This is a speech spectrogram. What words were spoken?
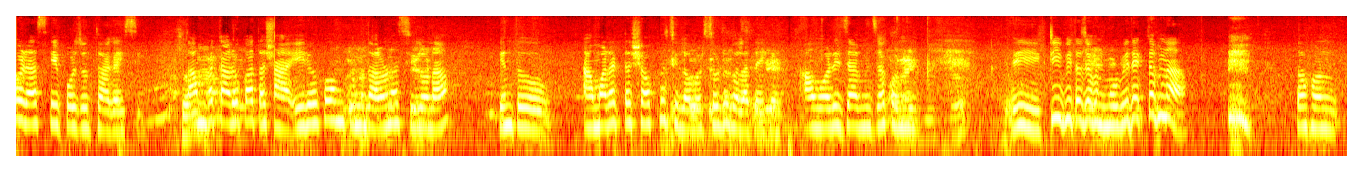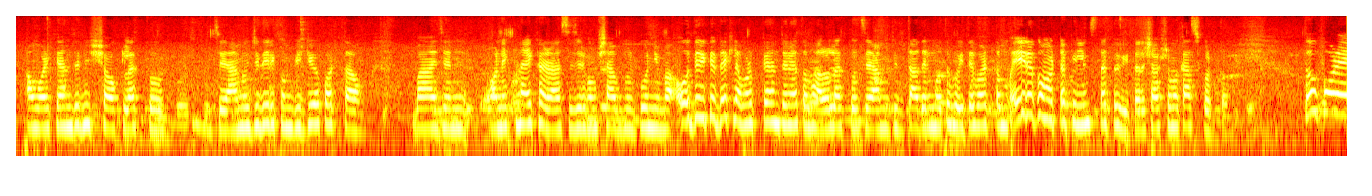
করে আজকে এই পর্যন্ত আগাইছি। আমরা কারও কথা এরকম কোনো ধারণা ছিল না। কিন্তু আমার একটা স্বপ্ন ছিল আমার ছোটবেলা থেকে। আমার এই যে আমি যখন এই টিভিতে যখন মুভি দেখতাম না, তখন আমার কেন জানি শখ লাগতো যে আমি যদি এরকম ভিডিও করতাম বা যে অনেক নায়িকারা আছে যেরকম শাবনুর, পূর্ণিমা, ওদেরকে দেখলে আমার কেন জানি এত ভালো লাগতো যে আমি যদি তাদের মতো হইতে পারতাম। এইরকম একটা ফিলিংস থাকতো ভিতরে, সবসময় কাজ করতো। তো পরে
